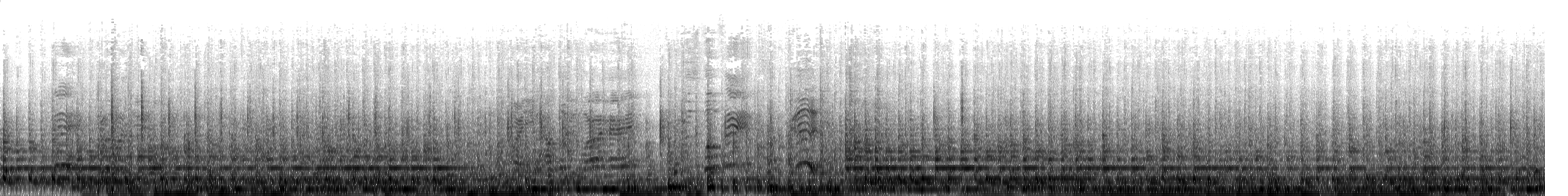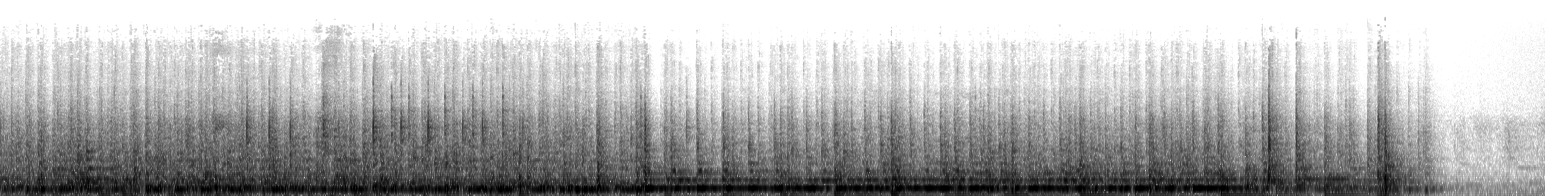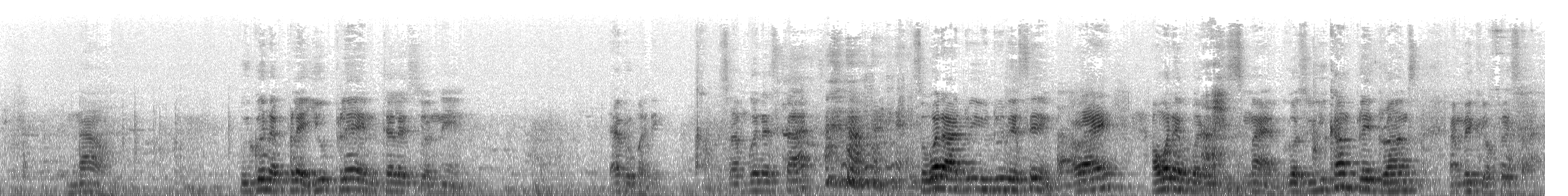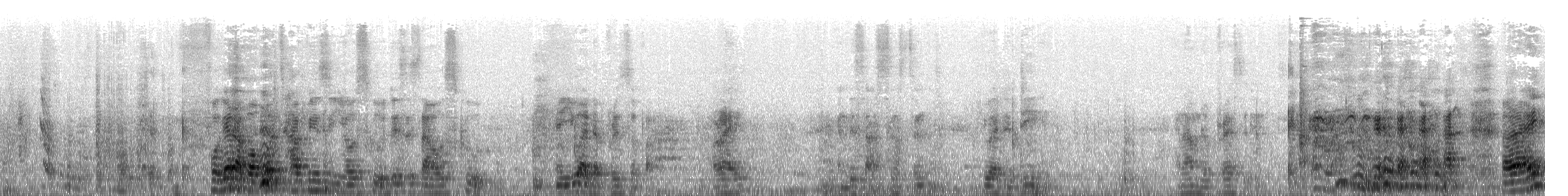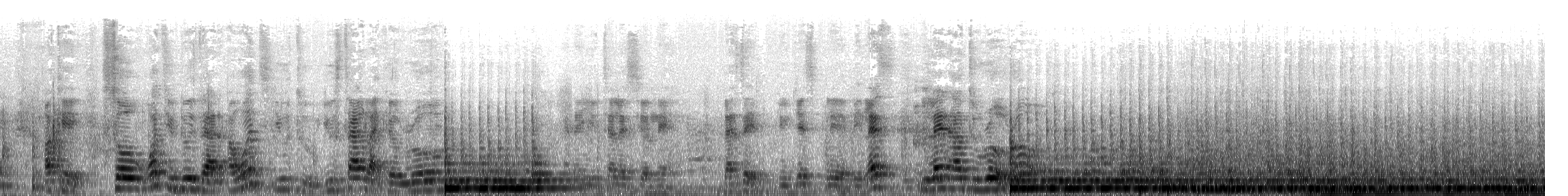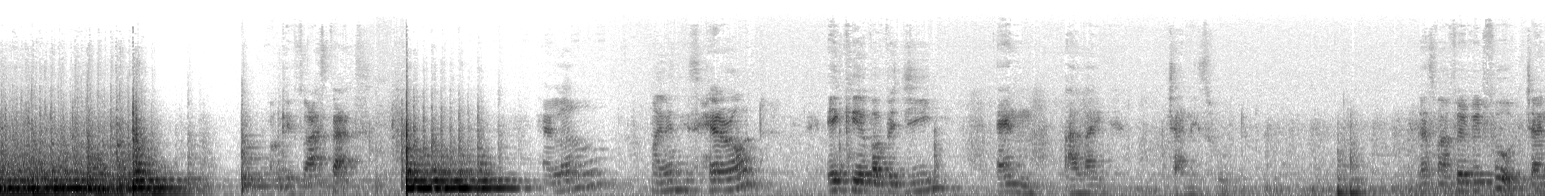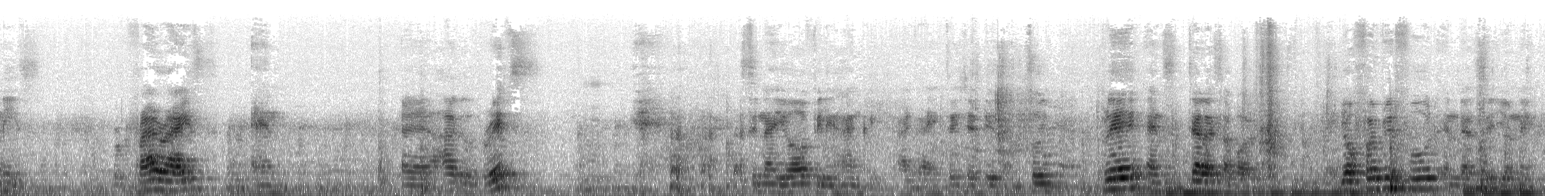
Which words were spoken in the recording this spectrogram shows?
tell us your name. Everybody. So I'm going to start. so what I do, you do the same. All right? I want everybody to smile because you can't play drums and make your face up. Forget about what happens in your school. This is our school. And you are the principal. All right? And this assistant. You are the dean. And I'm the president. All right? Okay, so what you do is that I want you to, you start like a row and then you tell us your name. That's it. You just play a bit. Let's learn how to row. Row. Harold, aka Babaji, and I like Chinese food. That's my favorite food, Chinese. Fried rice and uh, ribs. See, now you're all feeling hungry. I, I intentionally did So play and tell us about your favorite food and that's say your name.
